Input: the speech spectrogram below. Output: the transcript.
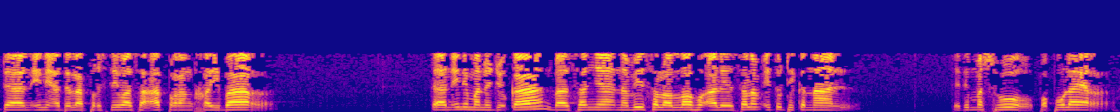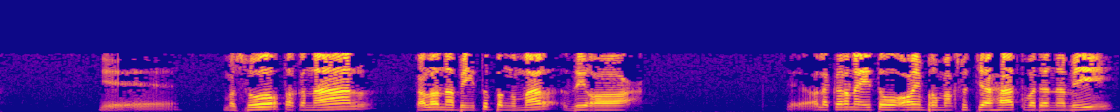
dan ini adalah peristiwa saat perang Khaybar dan ini menunjukkan bahasanya Nabi Shallallahu Alaihi Wasallam itu dikenal, jadi masyhur, populer, yeah. masyhur, terkenal. Kalau Nabi itu penggemar zira. Ya, oleh karena itu orang yang bermaksud jahat kepada Nabi,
